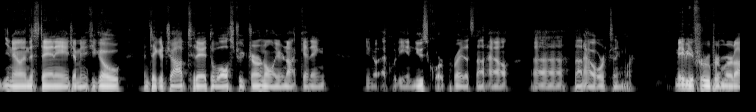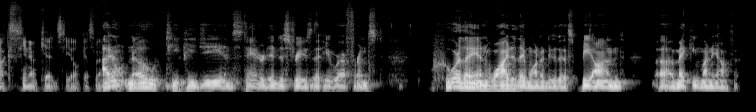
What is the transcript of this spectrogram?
you know, in this day and age. I mean, if you go and take a job today at the Wall Street Journal, you're not getting, you know, equity in News Corp, right? That's not how uh, not how it works anymore. Maybe for Rupert Murdoch's, you know, kids, you'll get some. I don't know TPG and Standard Industries that you referenced. Who are they, and why do they want to do this beyond uh, making money off it?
